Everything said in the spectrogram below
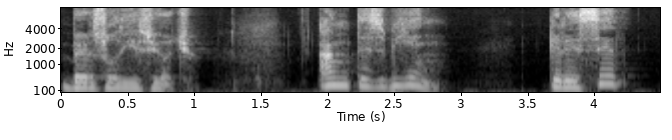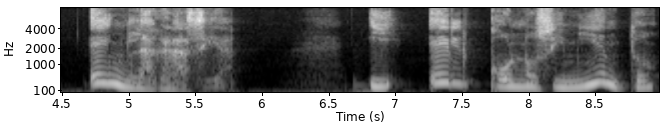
verso 18. Antes bien, creced en la gracia y el conocimiento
